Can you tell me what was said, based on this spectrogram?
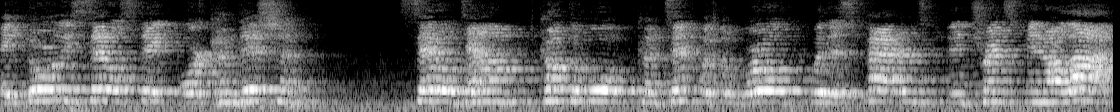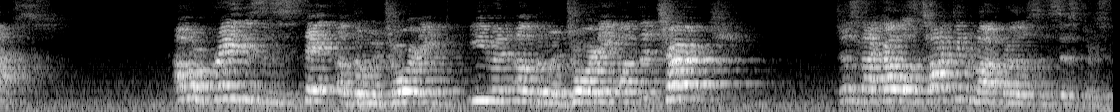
a thoroughly settled state or condition settled down, comfortable, content with the world, with its patterns entrenched in our lives. I'm afraid this is the state of the majority, even of the majority of the church. Just like I was talking about, brothers and sisters.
